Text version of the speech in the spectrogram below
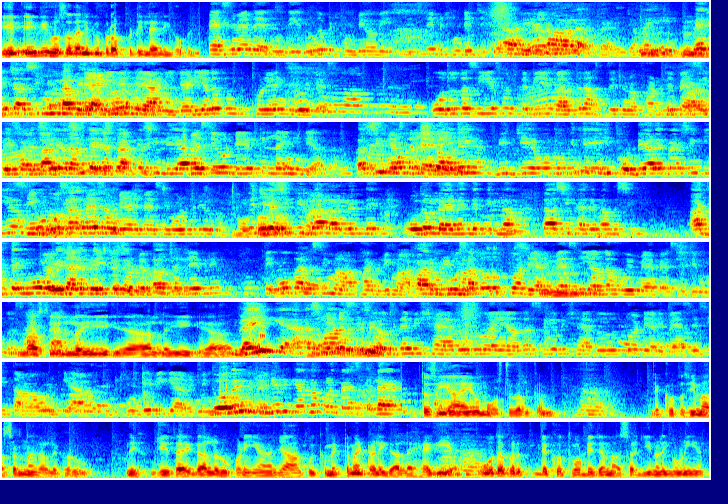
ਇਹ ਇਹ ਵੀ ਹੋ ਸਕਦਾ ਨਹੀਂ ਕੋਈ ਪ੍ਰਾਪਰਟੀ ਲੈ ਲਈ ਹੋਵੇ। ਪੈਸੇ ਮੈਂ ਦੇ ਦਿੰਦੀ ਦੇ ਦੂੰਗਾ ਬਠਿੰਡੇੋਂ ਵੇਚਦੀ ਸੀ ਬਠਿੰਡੇ ਚ ਗਿਆ। ਸਾਡੇ ਨਾਲ ਹੈ ਪੈੜੀ ਜਮਈ ਮੇਰੀ ਚਾਸੀ ਮਿੱਲਾ ਦੇ ਡੈਡੀ ਨੇ ਲਿਆ ਨਹੀਂ ਡੈਡੀਆਂ ਦਾ ਕੋਈ ਕਿੱਥੋਂ ਲਿਆ ਨਹੀਂ ਦਿੰਦੇ ਪੈਸੇ? ਉਦੋਂ ਤਾਂ ਅਸੀਂ ਇਹ ਸੋਚ ਲਿਆ ਵੀ ਇਹ ਗਲਤ ਰਸਤੇ ਚੋਂ ਨਾ ਫੜ ਲੈ ਪੈਸੇ ਕਿਸੇ ਤੋਂ ਪੈਸੇ, ਗਲਤ ਅਸੀਂ ਰਸਤੇ ਤਾਂ ਨਾ ਇਸ ਚੱਕ ਕਰਕੇ ਅਸੀਂ। ਲਿਆ। ਵੈਸੇ ਉਹ ਡੇਢ ਕਿੱਲਾ ਹੀ ਨਹੀਂ ਲਿਆਦਾ ਅਸੀਂ ਹੁਣ ਪਛਤਾਉਣੇ ਆ ਵੀ ਜੇ ਉਦੋਂ ਕਿਤੇ ਇਹੀ ਥੋੜੇ ਵਾਲੇ ਪੈਸੇ ਕੀ ਆ ਸੀ ਹੋ ਸਕਦਾ ਹੈ ਤੁਹਾਡੇ ਵਾਲੇ ਪੈਸੇ ਹੋਣ ਵੀਰੇ ਉਦੋਂ। ਹੋ ਤੇ ਜੇ ਅਸੀਂ ਕਿੱਲਾ ਲੈ ਲੈਂਦੇ ਉਦੋਂ ਲੈ ਲੈਂਦੇ ਕਿੱਲਾ ਤਾਂ ਅਸੀਂ ਫਾਇਦੇਮੰਦ ਸੀ। ਅੱਜ ਤੈਨੂੰ ਉਹ ਕਿਉਂ ਵੇਚ ਕੇ ਤੁਹਾਡੇ ਕੋਲ ਚੱਲੇ ਵੀਰੇ? ਤੇ ਉਹ ਗੱਲ ਸੀ ਮਾਰ ਫਰਵਰੀ ਮਾਰ ਫਰਵਰੀ ਹੋ ਸਕਦਾ ਉਹ ਮਾਰਚ। ਤੁਹਾਡੇ ਵਾਲੇ ਪੈਸੇ ਹੀ ਆਂਦਾ ਹੋਵੇ ਮੈਂ ਪੈਸੇ ਦੇਵਾਂਗਾ ਸਾਰੇ ਮਾਸੀ। ਲਈ ਗਿਆ ਲਈ ਗਿਆ। ਨਹੀਂ ਗਿਆ? ਅਸੀਂ ਹੁਣ ਅਸੀਂ ਸੋਚਦੇ ਵੀ ਸ਼ਾਇਦ ਉਦੋਂ ਆਏ ਆਂਦਾ ਸੀਗਾ ਵੀ ਸ਼ਾਇਦ ਉਹ ਤੁਹਾਡੇ ਵਾਲੇ ਪੈਸੇ ਸੀ ਤਾਂ ਉਹ ਗਿਆ ਉੱਥੇ ਬਠਿੰਡੇ ਵੀ ਗਿਆ ਵੀ ਮੈਨੂੰ ਦੋ ਵਾਰੀ ਬਠਿੰਡੇ ਵੀ ਗਿਆ ਉਹਨਾਂ ਕੋਲ ਪੈਸੇ ਲੈਣ। ਤੁਸੀਂ ਆਏ ਹੋ ਮੋਸਟ ਵੈਲਕਮ ਹਾਂ। ਦੇਖੋ ਤੁਸੀਂ ਮਾਸੜ ਨਾਲ ਗੱਲ ਕਰੋ। ਦੇਖ ਜੇ ਤਾਂ ਇਹ ਗੱਲ ਰੁਕਣੀ ਆ ਜਾਂ ਕੋਈ ਕਮਿਟਮੈਂਟ ਵਾਲੀ ਗੱਲ ਹੈਗੀ ਆ ਉਹ ਤਾਂ ਫਿਰ ਦੇਖੋ ਤੁਹਾਡੇ ਤੇ ਮਾਸੜ ਜੀ ਨਾਲ ਹੀ ਹੋਣੀ ਆ।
